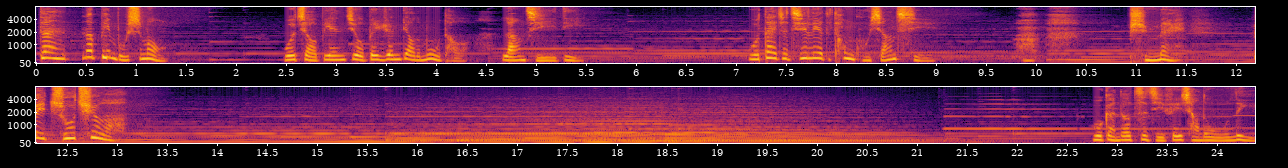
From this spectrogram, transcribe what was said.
但那并不是梦。我脚边就有被扔掉的木头。狼藉一地，我带着激烈的痛苦想起，啊平妹被捉去了。我感到自己非常的无力，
